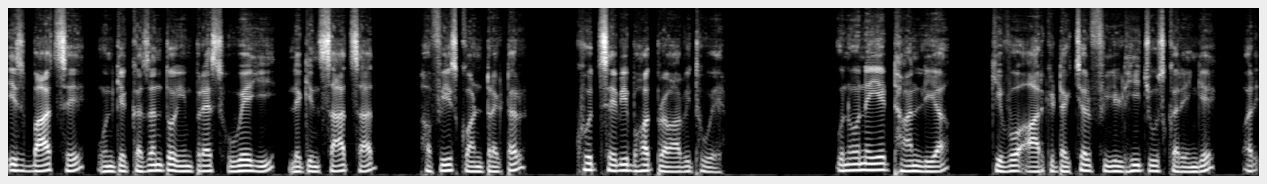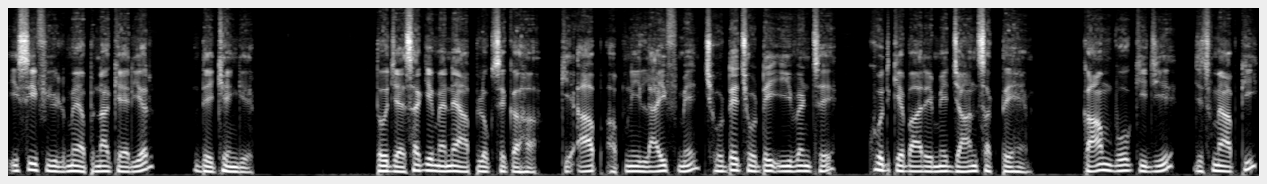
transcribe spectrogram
इस बात से उनके कज़न तो इम्प्रेस हुए ही, लेकिन साथ साथ हफीज़ कॉन्ट्रैक्टर खुद से भी बहुत प्रभावित हुए। उन्होंने ये ठान लिया कि वो आर्किटेक्चर फ़ील्ड ही चूज़ करेंगे और इसी फ़ील्ड में अपना कैरियर देखेंगे। तो जैसा कि मैंने आप लोग से कहा कि आप अपनी लाइफ में छोटे छोटे इवेंट से खुद के बारे में जान सकते हैं। काम वो कीजिए जिसमें आपकी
